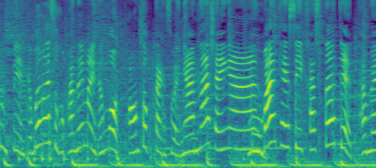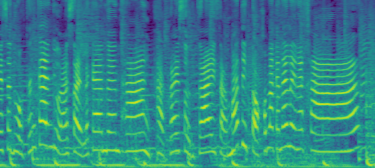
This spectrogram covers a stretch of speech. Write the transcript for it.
ำเปลี่ยนกระเบื้องและสุขภัณฑ์ให้ใหม่ทั้งหมดพร้อมตกแต่งสวยงามน่าใช้งานหมู่บ้าน KC Cluster 7ทำเลสะดวกทั้งการอยู่อาศัยและการเดินทาง หากใครสนใจสามารถติดต่อเข้ามากันได้เลยนะคะ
